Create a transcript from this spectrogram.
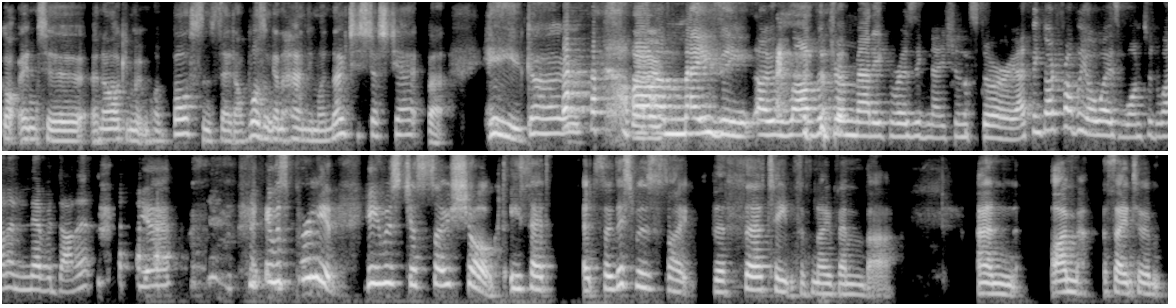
got into an argument with my boss and said I wasn't going to hand in my notice just yet, but here you go. so, oh, amazing. I love a dramatic resignation story. I think I probably always wanted one and never done it. yeah. It was brilliant. He was just so shocked. He said, uh, so this was like the 13th of November. And I'm saying to him,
